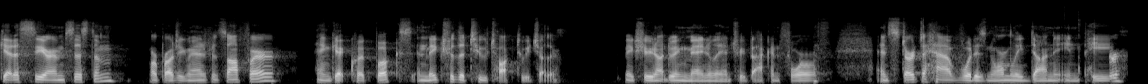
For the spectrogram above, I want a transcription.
Get a CRM system or project management software and get QuickBooks and make sure the two talk to each other. Make sure you're not doing manual entry back and forth and start to have what is normally done in paper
